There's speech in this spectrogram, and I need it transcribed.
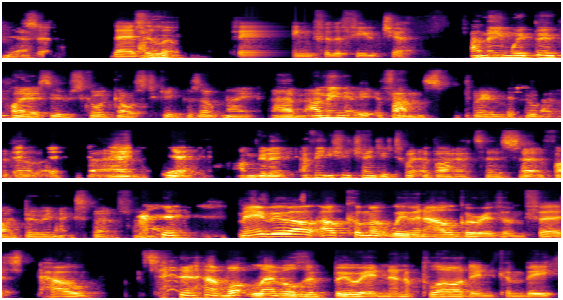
Yeah. So there's I a mean- little thing for the future. I mean, we boo players who scored goals to keep us up, mate. Um, I mean, fans boo whoever, don't they? But um, yeah, I'm gonna. I think you should change your Twitter bio to certified booing expert. For Maybe I'll, I'll come up with an algorithm first. How what levels of booing and applauding can be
